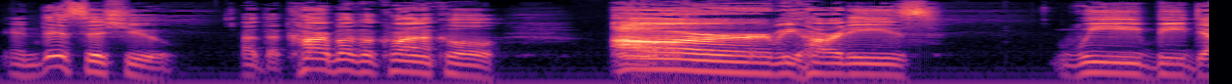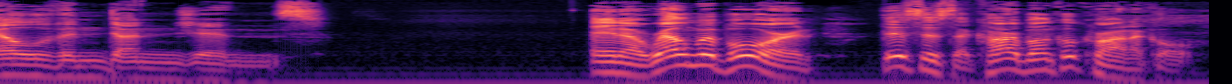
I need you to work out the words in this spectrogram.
In this issue of the Carbuncle Chronicle, Arby Hardies, we be delving dungeons. In a realm reborn, this is the Carbuncle Chronicle.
